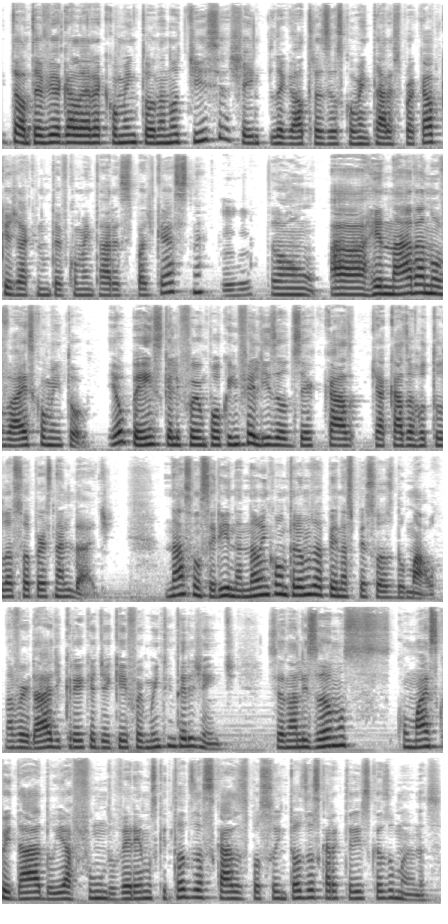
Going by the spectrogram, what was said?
Então, teve a galera que comentou na notícia. Achei legal trazer os comentários pra cá, porque já que não teve comentário esse podcast, né? Uhum. Então, a Renara Novaes comentou: Eu penso que ele foi um pouco infeliz ao dizer que a casa rotula sua personalidade. Na Sonserina, não encontramos apenas pessoas do mal. Na verdade, creio que a J.K. foi muito inteligente. Se analisamos com mais cuidado e a fundo, veremos que todas as casas possuem todas as características humanas,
